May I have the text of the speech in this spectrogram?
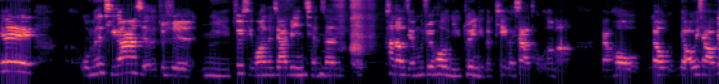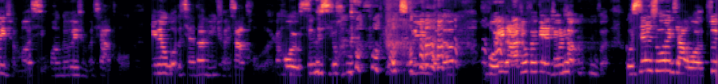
因为。我们的提纲上写的就是你最喜欢的嘉宾前三，看到节目之后，你对你的 pick 下头了吗？然后要聊一下为什么喜欢跟为什么下头，因为我的前三名全下头了，然后我有新的喜欢的，所以我的回答就会变成两个部分。我先说一下我最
